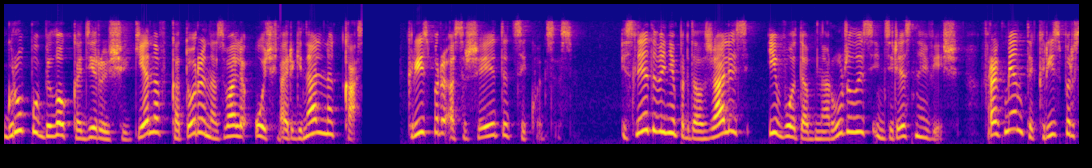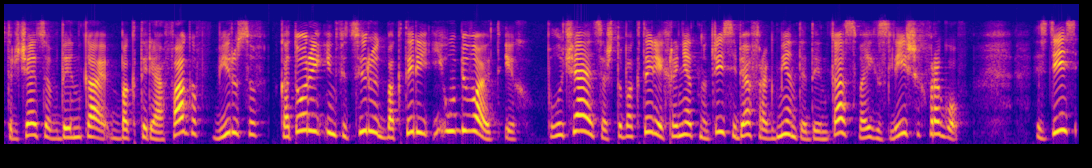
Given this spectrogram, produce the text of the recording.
Группу белок-кодирующих генов, которые назвали очень оригинально CAS – CRISPR Associated Sequences. Исследования продолжались, и вот обнаружилась интересная вещь. Фрагменты CRISPR встречаются в ДНК бактериофагов, вирусов, которые инфицируют бактерии и убивают их. Получается, что бактерии хранят внутри себя фрагменты ДНК своих злейших врагов. Здесь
